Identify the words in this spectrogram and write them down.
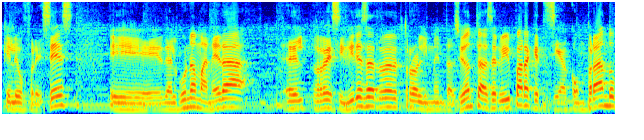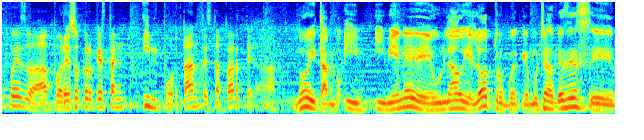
que le ofreces, eh, de alguna manera el recibir esa retroalimentación te va a servir para que te siga comprando, pues, Por eso creo que es tan importante esta parte, No, y, y, viene de un lado y del otro, porque muchas veces eh,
